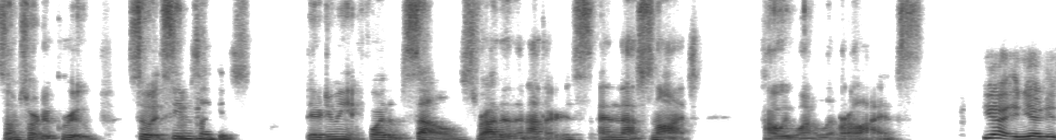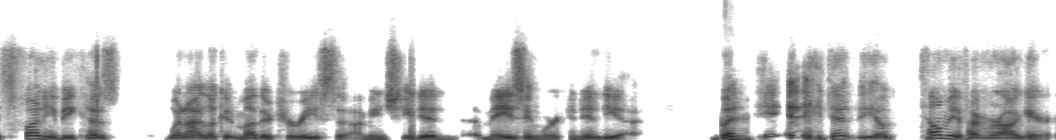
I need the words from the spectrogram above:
some sort of group. So it seems mm-hmm. like it's they're doing it for themselves rather than others. And that's not how we want to live our lives. Yeah and yet it's funny because when i look at mother teresa i mean she did amazing work in india but mm. it, you know, tell me if I'm wrong here.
